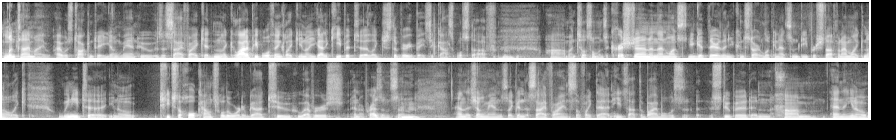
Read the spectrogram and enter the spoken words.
one time I, I was talking to a young man who is a sci-fi kid and like a lot of people will think like you know you got to keep it to like just the very basic gospel stuff um, until someone's a christian and then once you get there then you can start looking at some deeper stuff and i'm like no like we need to you know teach the whole counsel of the word of god to whoever's in our presence and and this young man was like into sci-fi and stuff like that and he thought the bible was stupid and um and then you know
